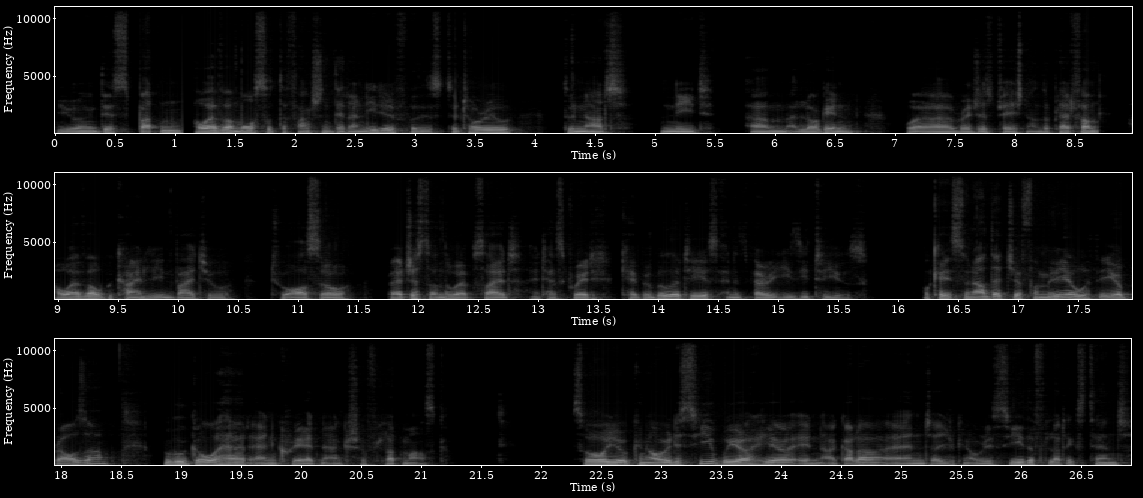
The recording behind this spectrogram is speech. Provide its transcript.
using this button. However, most of the functions that are needed for this tutorial do not need um, a login or a registration on the platform. However, we kindly invite you to also register on the website. It has great capabilities and it's very easy to use. Okay, so now that you're familiar with EO browser, we will go ahead and create an actual flood mask. So you can already see we are here in Aq Qala and uh, you can already see the flood extent.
